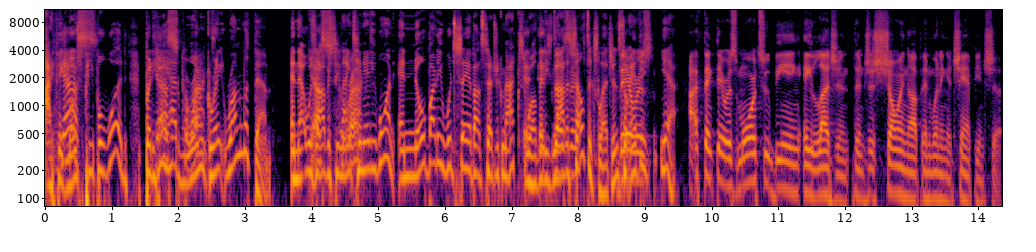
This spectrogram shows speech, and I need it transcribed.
I think yes. most people would, but Yes, he had one great run with them. And that was Yes, obviously correct. 1981. And nobody would say about Cedric Maxwell It- that he's not a Celtics legend. So Anthony, is- yeah. I think there is more to being a legend than just showing up and winning a championship.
